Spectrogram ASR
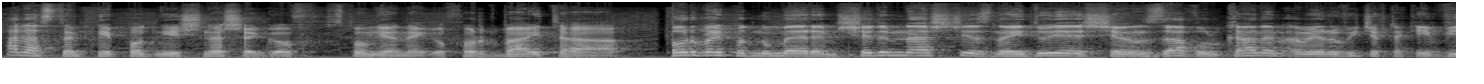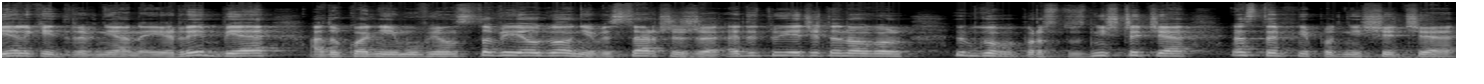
a następnie podnieść naszego wspomnianego Fortbyte'a. Forbay pod numerem 17 znajduje się za wulkanem, a mianowicie w takiej wielkiej drewnianej rybie, a dokładniej mówiąc to w jej ogonie. Wystarczy, że edytujecie ten ogon lub go po prostu zniszczycie, następnie podniesiecie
